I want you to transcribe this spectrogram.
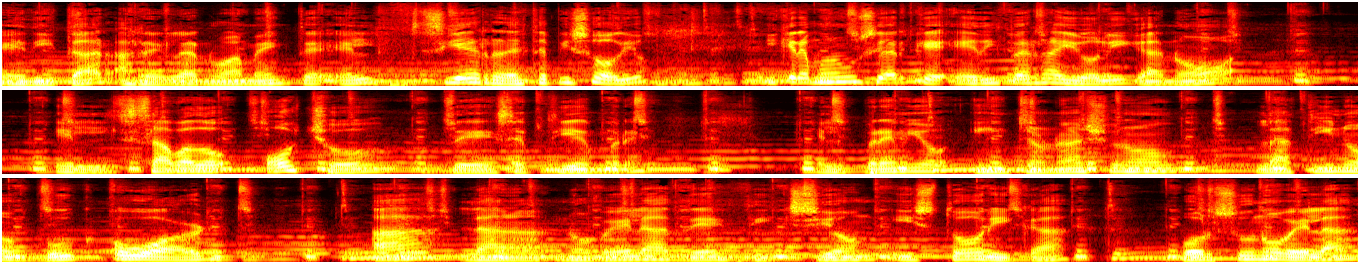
editar, arreglar nuevamente el cierre de este episodio y queremos anunciar que Eddie Ferraioli ganó el sábado 8 de septiembre el premio International Latino Book Award a la novela de ficción histórica por su novela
